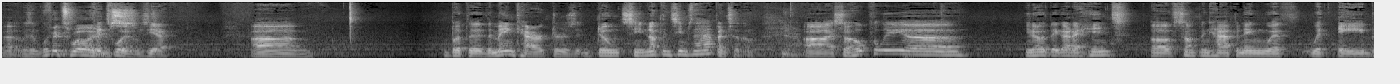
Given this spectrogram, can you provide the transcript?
uh, was it Williams? Fitzwilliams. Fitzwilliams, yeah. Um, but the the main characters don't seem nothing seems to happen to them. Yeah. Uh, so hopefully, uh, you know, they got a hint of something happening with with Abe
